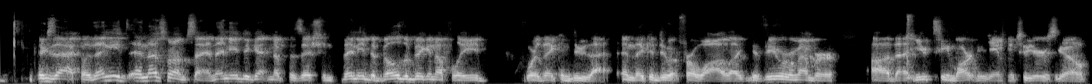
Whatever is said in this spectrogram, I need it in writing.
Need, exactly. They need, and that's what I'm saying. They need to get in a position. They need to build a big enough lead where they can do that, and they can do it for a while. Like if you remember uh, that UT Martin game two years ago.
